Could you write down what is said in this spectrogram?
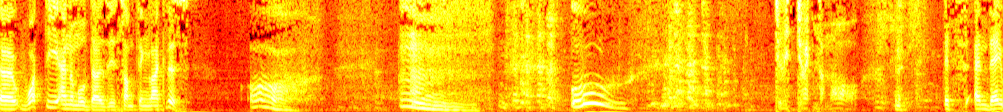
uh, what the animal does is something like this. Oh. Mmm. Ooh. Do, do it some more. It's, and they,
